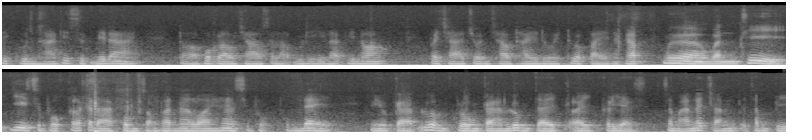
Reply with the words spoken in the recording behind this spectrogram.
ธิคุณหาที่สุดไม่ได้ ต่อพวกเราชาวสระบุรีและพี่น้อง ประชาชนชาวไทยโดยทั่วไปนะครับ เมื่อวันที่ 26 กรกฎาคม 2556 ผมได้มีโอกาสร่วมโครงการร่วมใจไกลเกลี่ยสมานฉันท์ประจำปี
